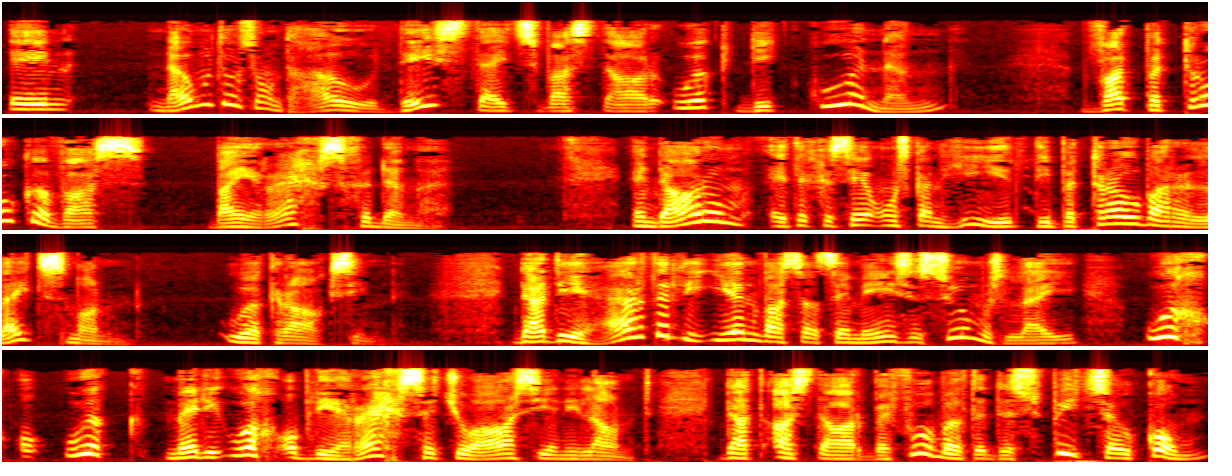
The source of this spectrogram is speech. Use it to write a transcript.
En nou moet ons onthou, destyds was daar ook die koning wat betrokke was by regsgedinge. En daarom het ek gesê ons kan hier die betroubare leidsman ook raak sien. Dat die herder die een was wat sy mense so moes lei, oog ook met die oog op die regssituasie in die land, dat as daar byvoorbeeld 'n dispuut sou kom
